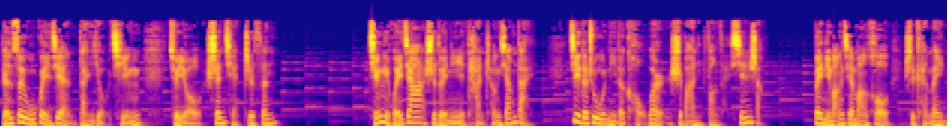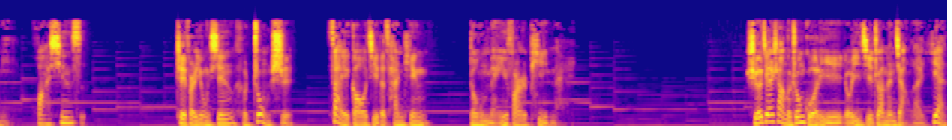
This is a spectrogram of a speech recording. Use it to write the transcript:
人虽无贵贱，但友情却有深浅之分。请你回家是对你坦诚相待，记得住你的口味是把你放在心上，为你忙前忙后是肯为你花心思。这份用心和重视，再高级的餐厅都没法媲美。《舌尖上的中国》里有一集专门讲了宴，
